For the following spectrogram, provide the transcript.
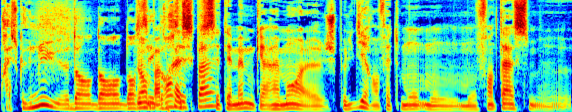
presque nu dans, dans, dans ces grands espaces. C'était même carrément, euh, je peux le dire, en fait, mon, mon, mon fantasme, euh,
